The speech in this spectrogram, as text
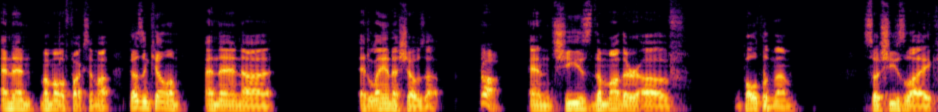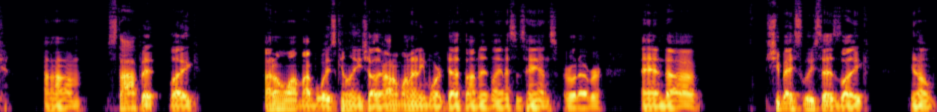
And then Momoa fucks him up, doesn't kill him, and then uh Atlanna shows up Oh, and she's the mother of both of them. So she's like, um, stop it. Like, I don't want my boys killing each other. I don't want any more death on Atlantis' hands or whatever. And uh, she basically says, like, you know,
